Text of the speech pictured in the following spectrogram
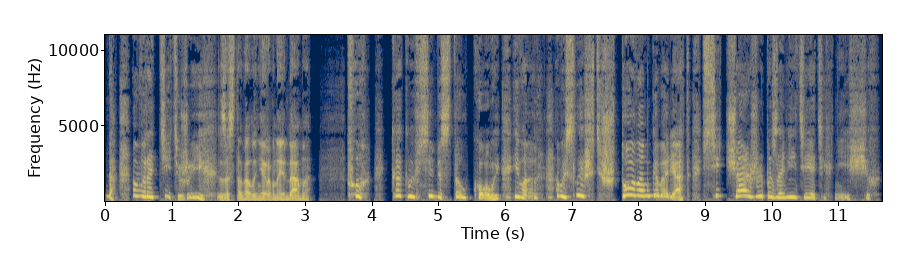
да, воротите же их, застонала нервная дама. Фу, как вы все бестолковы. Иван, вы слышите, что вам говорят? Сейчас же позовите этих нищих.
